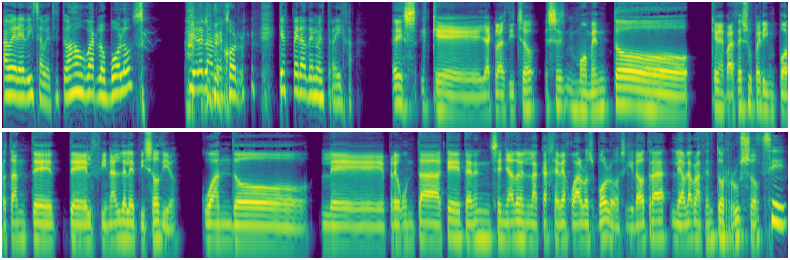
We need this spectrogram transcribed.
A ver, Elizabeth, si te vas a jugar los bolos y eres la mejor, ¿qué esperas de nuestra hija? Es que, ya que lo has dicho, es el momento que me parece súper importante del final del episodio, cuando le pregunta qué te han enseñado en la KGB a jugar a los bolos y la otra le habla con acento ruso, Sí.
